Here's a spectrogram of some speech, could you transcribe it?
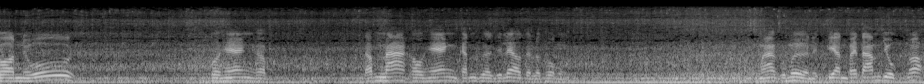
ก่อนนี่โอ้ยก็แห้งครับดำนาเขาแห้งกันเพื่อสิแล้วแต่ละทงมาคุมือเนี่ยเปลี่ยนไปตามยุคเนาะ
